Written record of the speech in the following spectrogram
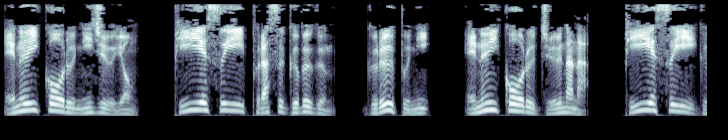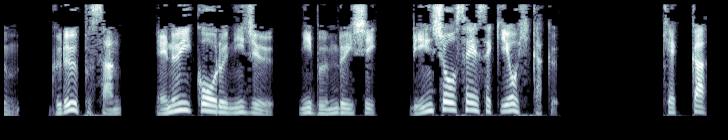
N イコール24、PSE プラスグ部群、グループ2、N イコール17、PSE 群、グループ3、N イコール20に分類し、臨床成績を比較。結果、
